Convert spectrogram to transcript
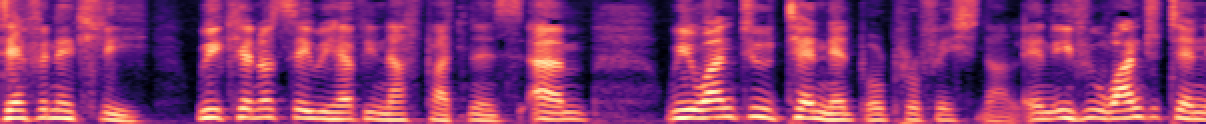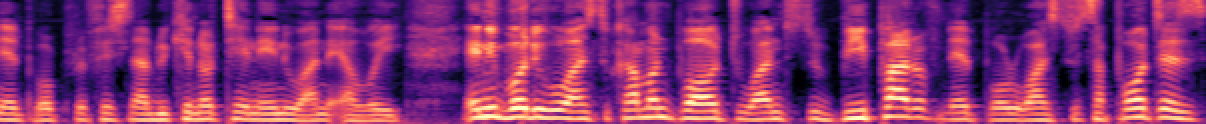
Definitely. We cannot say we have enough partners. Um, we want to turn netball professional. And if we want to turn netball professional, we cannot turn anyone away. Anybody who wants to come on board, wants to be part of netball, wants to support us,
